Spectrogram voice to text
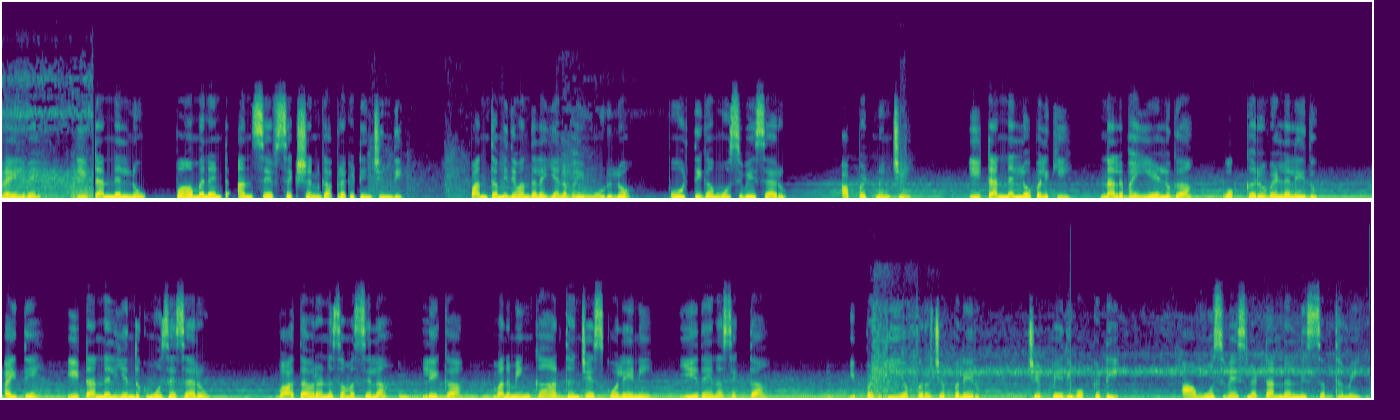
రైల్వే ఈ టన్నెల్ను పర్మనెంట్ అన్సేఫ్ సెక్షన్గా ప్రకటించింది. పంతొమ్మిది వందల ఎనభై మూడులో పూర్తిగా మూసివేశారు. అప్పట్నుంచి ఈ టన్నెల్ లోపలికి నలభై ఏళ్ళుగా ఒక్కరూ వెళ్ళలేదు అయితే ఈ టన్నెల్ ఎందుకు మూసేశారు? వాతావరణ సమస్యలా? లేక మనం ఇంకా అర్థం చేసుకోలేని ఏదైనా శక్తా ఇప్పటికీ ఎవ్వరూ చెప్పలేరు. చెప్పేది ఒక్కటే. ఆ మూసివేసిన టన్నెల్ నిశ్శబ్దమే.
